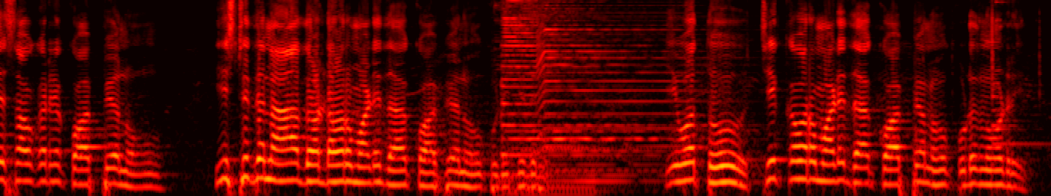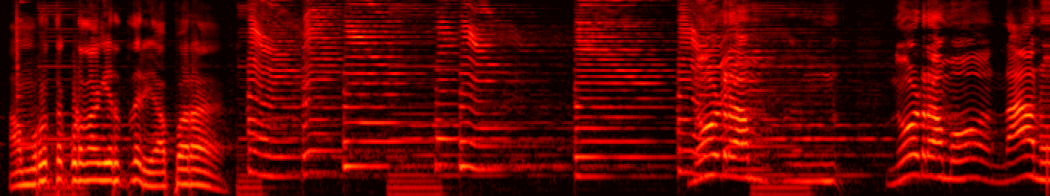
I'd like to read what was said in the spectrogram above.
ತೆಗೆದುಕೊಳ್ಳಿ ಸಾವುಕಾರ್ಯ ಕಾಫಿಯನ್ನು ಇಷ್ಟು ದಿನ ದೊಡ್ಡವರು ಮಾಡಿದ ಕಾಫಿಯನ್ನು ಕುಡಿತಿದ್ರಿ. ಇವತ್ತು ಚಿಕ್ಕವರು ಮಾಡಿದ ಕಾಫಿಯನ್ನು ಕುಡಿದು ನೋಡ್ರಿ. ಅಮೃತ ಕುಡ್ದಂಗೆ ಇರ್ತದೆ ರೀ ಅಪಾರ. ನೋಡ್ರಾಮ್ ನೋಡ್ರಾಮು ನಾನು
